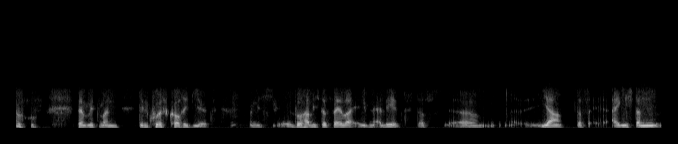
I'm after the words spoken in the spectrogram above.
damit man den Kurs korrigiert. Und ich, so habe ich das selber eben erlebt, dass ähm, ja, das eigentlich dann,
